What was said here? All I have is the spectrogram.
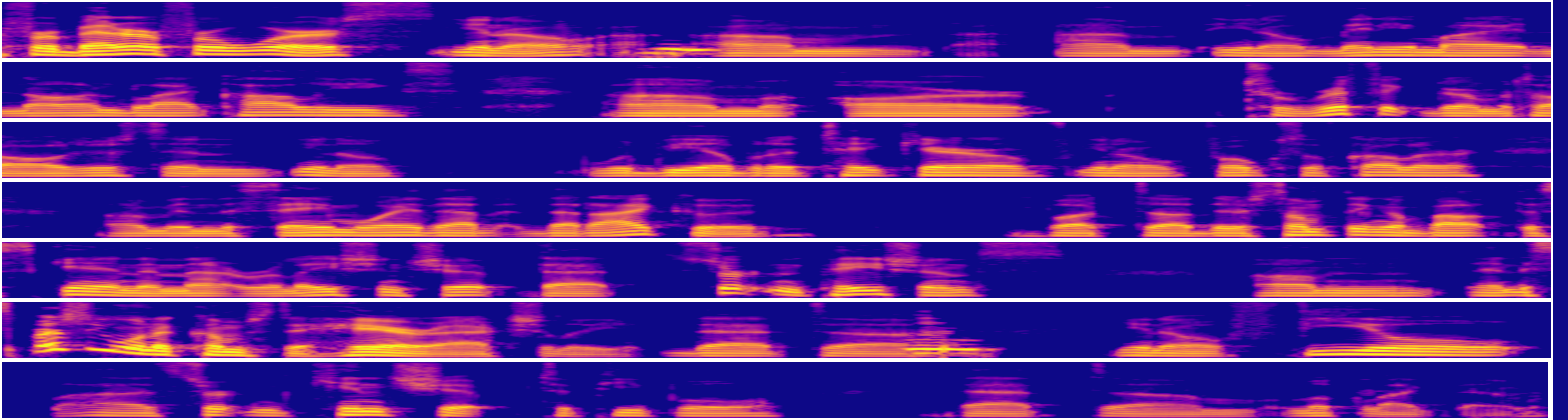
for better or for worse, you know, Mhm. um, um, you know, many of my non-black colleagues um, are terrific dermatologists, and you know, would be able to take care of you know folks of color um, in the same way that that I could. But uh, there's something about the skin and that relationship that certain patients, um, and especially when it comes to hair, actually, that uh, Mm. You know feel a certain kinship to people that um, look like them.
